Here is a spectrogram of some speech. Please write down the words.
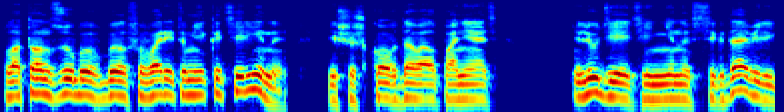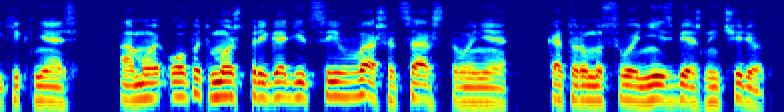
Платон Зубов был фаворитом Екатерины, и Шишков давал понять, люди эти не навсегда, великий князь, а мой опыт может пригодиться и в ваше царствование, которому свой неизбежный черед.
